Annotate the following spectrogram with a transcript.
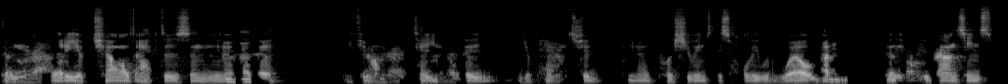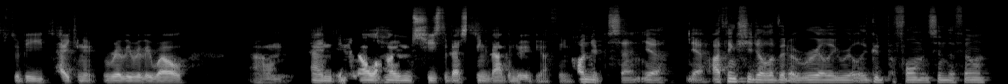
the morality of child actors and, you know, Mhm. whether if you're under 18, whether your parents should, you know, push you into this Hollywood world. But Mhm. Millie Bobby Brown seems to be taking it really, really well. Um, and in Enola Holmes, she's the best thing about the movie, I think. Hundred percent, yeah, yeah. I think she delivered a really, really good performance in the film,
